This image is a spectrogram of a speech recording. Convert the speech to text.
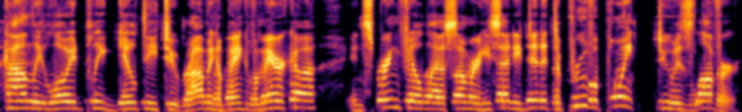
Conley Lloyd plead guilty to robbing a Bank of America in Springfield last summer. He said he did it to prove a point to his lover,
